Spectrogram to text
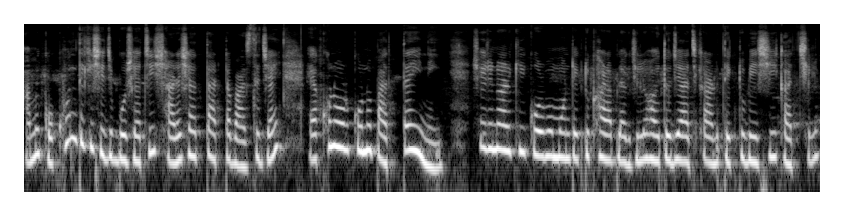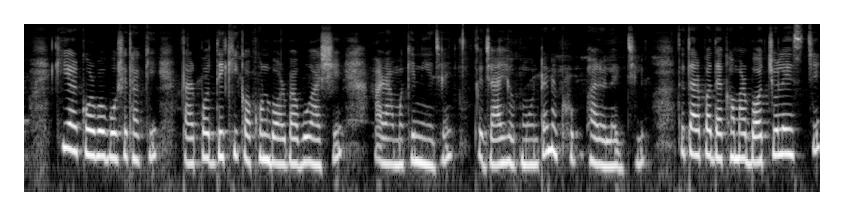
আমি কখন থেকে সেজে বসে আছি? সাড়ে সাতটা, আটটা বাজতে যাই এখন ওর কোনো পাত্তাই নেই। সেই জন্য আর কি করব? মনটা একটু খারাপ লাগছিল। হয়তো যে আজকে আরতে একটু বেশিই কাজ ছিল কী আর করব? বসে থাকি। তারপর দেখি কখন বরবাবু আসে আর আমাকে নিয়ে যায়। তো যাই হোক, মনটা না খুব ভালো লাগছিল। তো তারপর দেখো আমার বর চলে এসছে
